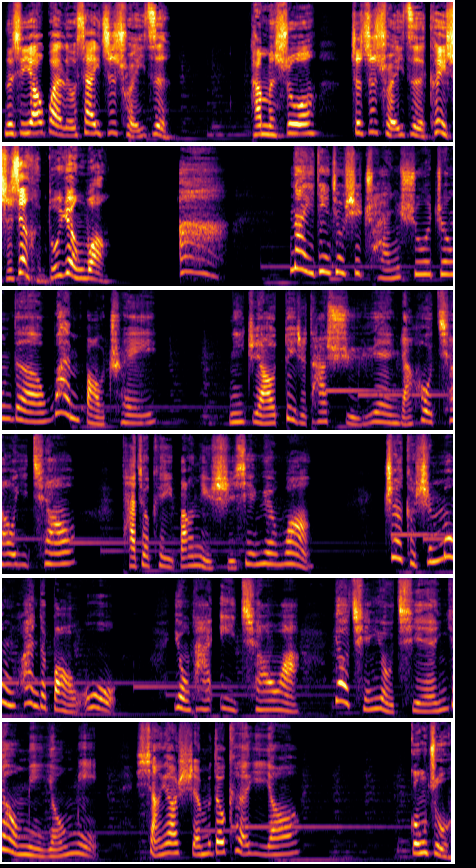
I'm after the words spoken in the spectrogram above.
那些妖怪留下一只锤子，他们说这只锤子可以实现很多愿望啊，那一定就是传说中的万宝锤。”你只要对着它许愿，然后敲一敲，它就可以帮你实现愿望。这可是梦幻的宝物，用它一敲啊，要钱有钱，要米有米，想要什么都可以哦。公主，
